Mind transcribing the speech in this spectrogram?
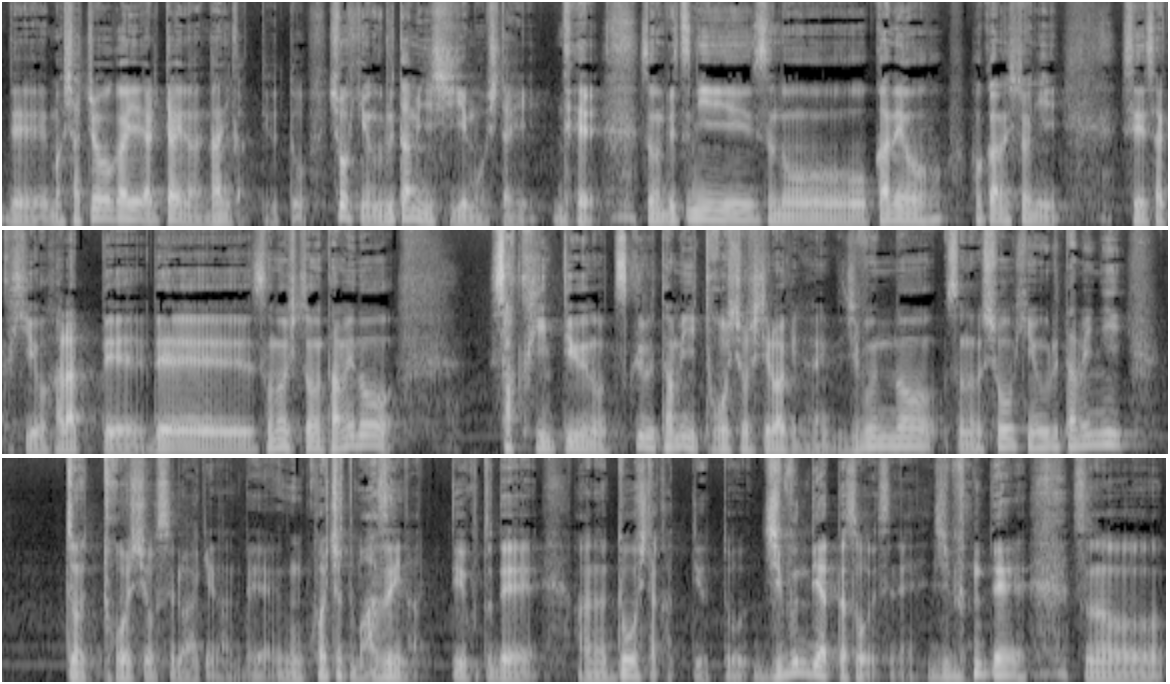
で、まあ、社長がやりたいのは何かっていうと商品を売るために CM をしたいでその別にそのお金を他の人に制作費を払ってでその人のための作品っていうのを作るために投資をしてるわけじゃないんで自分のその商品を売るためにその投資をするわけなんで、うん、これちょっとまずいなっていうことであのどうしたかっていうと自分でやったそうですね。自分でその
